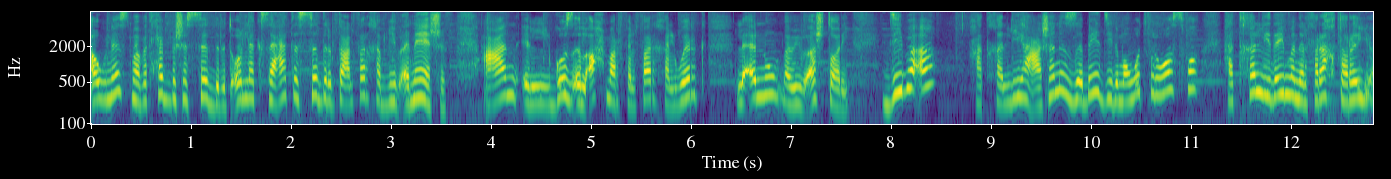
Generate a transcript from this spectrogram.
أو ناس ما بتحبش الصدر تقول لك ساعات الصدر بتاع الفرخة بيبقى ناشف عن الجزء الأحمر في الفرخة الورك لأنه ما بيبقاش طري. دي بقى هتخليها عشان الزبادي اللي موجود في الوصفة هتخلي دايما الفراخ طرية.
